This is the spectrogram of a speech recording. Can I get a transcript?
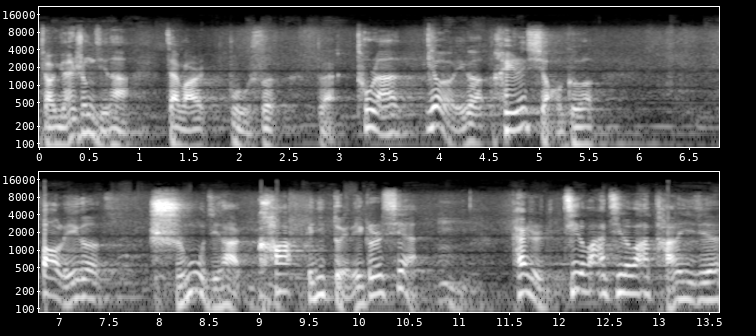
叫原声吉他，在玩布鲁斯，对，突然又有一个黑人小哥，抱了一个实木吉他，咔给你怼了一根线，嗯。开始叽里哇叽里哇弹了一些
